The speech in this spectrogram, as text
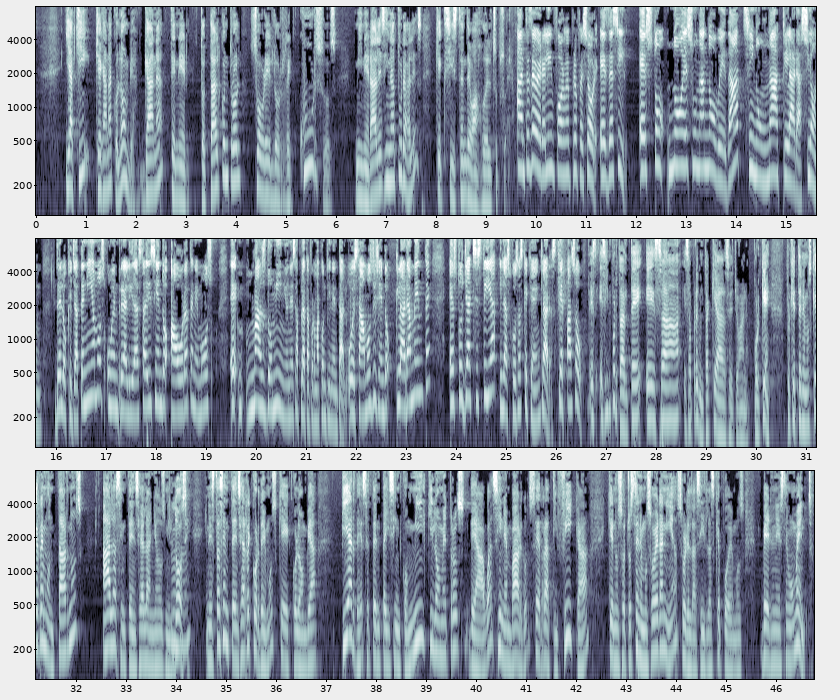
Y aquí, ¿qué gana Colombia? Gana tener total control sobre los recursos minerales y naturales que existen debajo del subsuelo. Antes de ver el informe, profesor, es decir, esto no es una novedad, sino una aclaración de lo que ya teníamos o en realidad está diciendo ahora tenemos eh, más dominio en esa plataforma continental o estábamos diciendo claramente esto ya existía y las cosas que queden claras. ¿Qué pasó? Es, es importante esa, esa pregunta que hace Johanna. ¿Por qué? Porque tenemos que remontarnos a la sentencia del año 2012. En esta sentencia recordemos que Colombia pierde 75 mil kilómetros de agua, sin embargo, se ratifica que nosotros tenemos soberanía sobre las islas que podemos ver en este momento.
